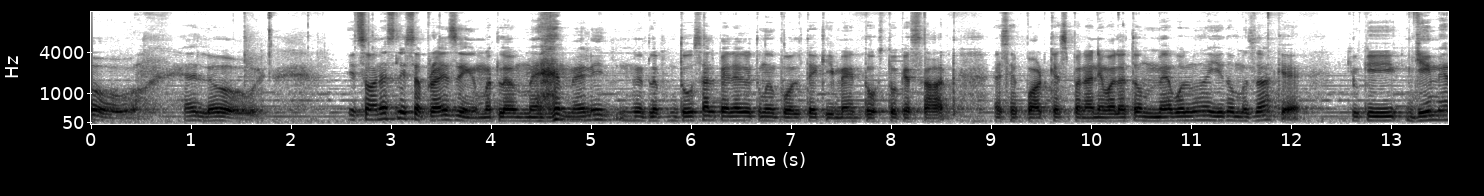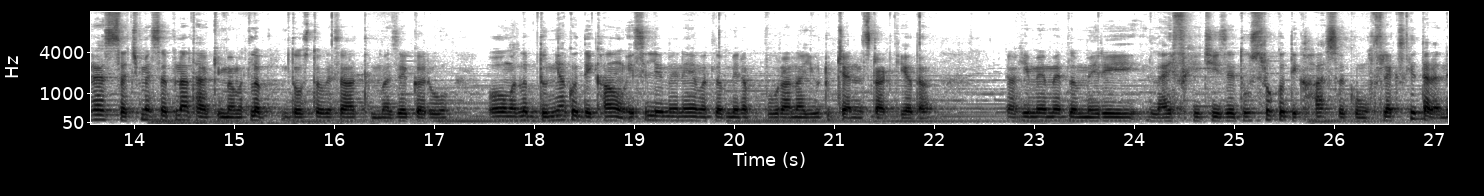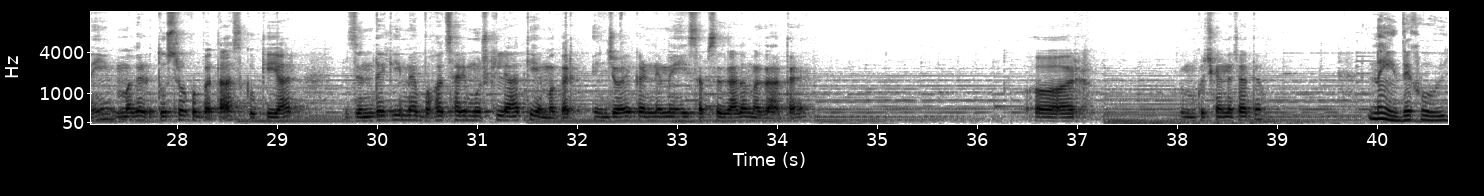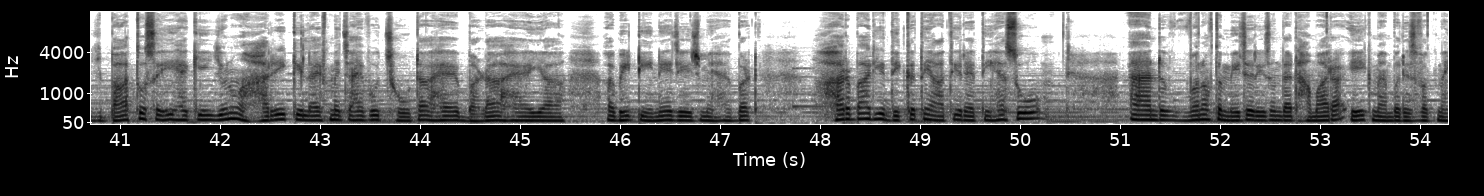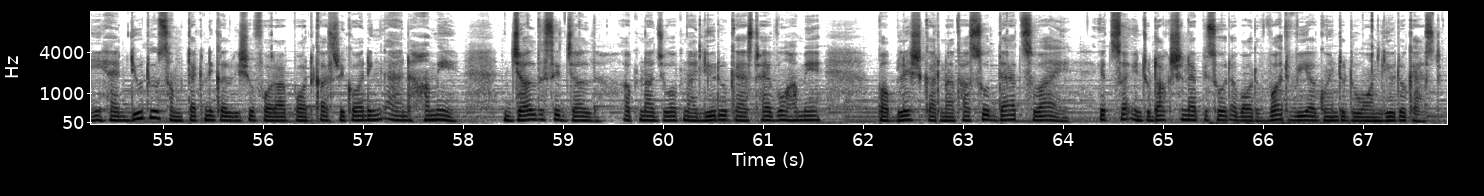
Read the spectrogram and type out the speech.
it's honestly surprising मतलब मैं, मैंने मतलब दो साल पहले अगर तुम्हें बोलते कि मैं दोस्तों के साथ ऐसे पॉडकास्ट बनाने वाला तो मैं बोलूँगा, ये तो मज़ाक है। क्योंकि ये मेरा सच में सपना था कि मैं मतलब दोस्तों के साथ मज़े करूँ और मतलब दुनिया को दिखाऊँ। इसलिए मैंने मतलब मेरा पुराना यूट्यूब चैनल स्टार्ट किया था। ताकि मैं मतलब मेरी लाइफ की चीज़ें दूसरों को दिखा सकूँ। फ्लेक्स की तरह नहीं, मगर दूसरों को बता सकूँ कि यार ज़िंदगी में बहुत सारी मुश्किलें आती है, मगर इन्जॉय करने में ही सबसे ज़्यादा मज़ा आता है। और तुम कुछ कहना चाहते हो? नहीं, देखो बात तो सही है कि यू नो हर एक की लाइफ में चाहे वो छोटा है, बड़ा है या अभी टीनेज एज में है बट हर बार ये दिक्कतें आती रहती हैं so and one of the major reason that हमारा एक मेंबर इस वक्त नहीं है due to some technical issue for our podcast recording and हमें जल्द से जल्द अपना जो अपना ल्यूरोकास्ट है, वो हमें पब्लिश करना था। So that's why it's a introduction episode about what we are going to do on Ludocast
